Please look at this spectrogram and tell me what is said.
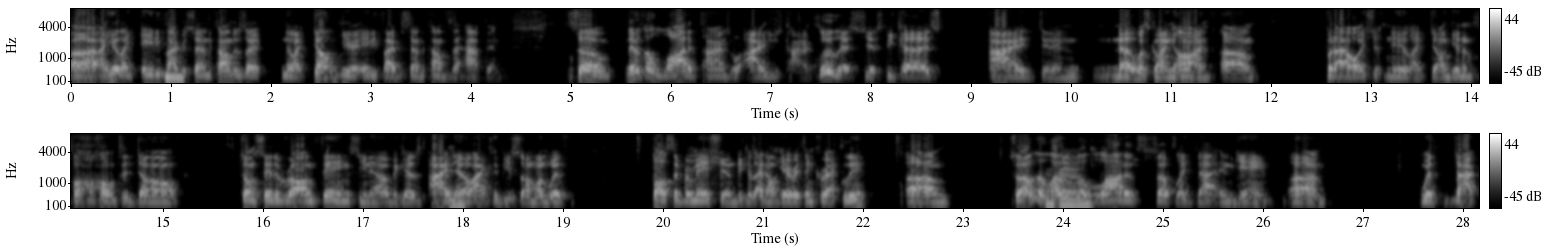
Uh, I hear like 85% of the comments. Like, no, I don't hear 85% of the comments that happen. So there's a lot of times where I was just kind of clueless just because I didn't know what's going on. Um, but I always just knew like, don't get involved and don't, don't say the wrong things, you know, because I know I could be someone with false information because I don't hear everything correctly. Um, so that was a lot, of, a lot of stuff like that in the game. Um, with that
